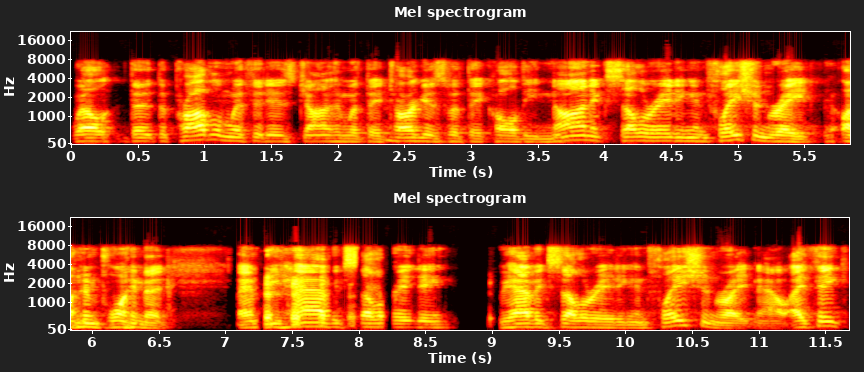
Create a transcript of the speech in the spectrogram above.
Well, the, the problem with it is, Jonathan, what they target is what they call the non-accelerating inflation rate unemployment, and we have accelerating we have accelerating inflation right now. I think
